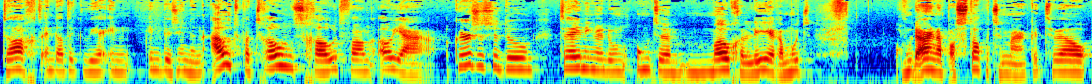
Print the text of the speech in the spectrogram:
dacht. En dat ik weer in, in, dus in een oud patroon schoot van, oh ja, cursussen doen, trainingen doen om te mogen leren. Moet, om daarna pas stappen te maken. Terwijl,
